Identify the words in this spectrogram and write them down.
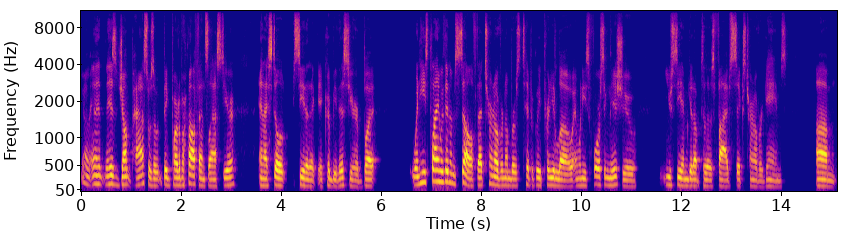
You know, and his jump pass was a big part of our offense last year, and I still see that it, it could be this year. But when he's playing within himself, that turnover number is typically pretty low, and when he's forcing the issue, you see him get up to those five, six turnover games. Um,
